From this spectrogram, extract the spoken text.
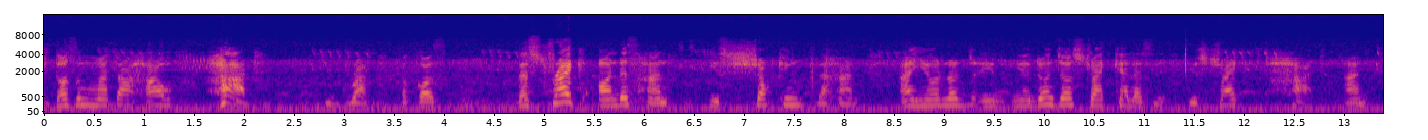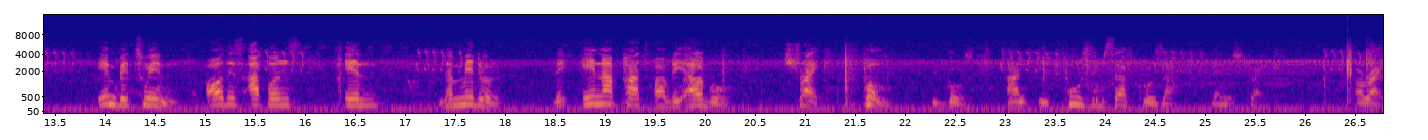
It doesn't matter how hard you grab because the strike on this hand is shocking the hand and you're not you, you don't just strike carelessly you strike hard and in between all this happens in the middle the inner part of the elbow strike boom it goes. And he pulls himself closer then he strike. All right.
